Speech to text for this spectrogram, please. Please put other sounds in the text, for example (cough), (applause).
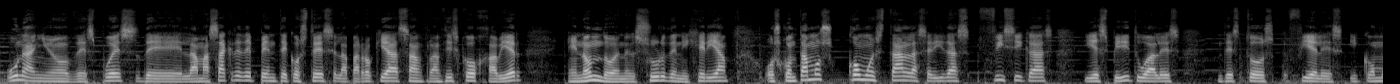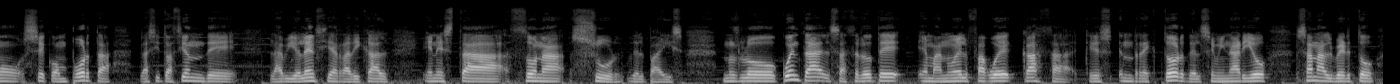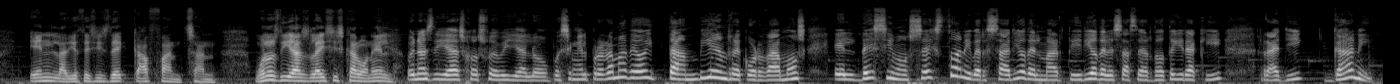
un año después de la masacre de Pentecostés en la parroquia San Francisco Javier, en Hondo, en el sur de Nigeria, os contamos cómo están las heridas físicas y espirituales de estos fieles y cómo se comporta la situación de la violencia radical en esta zona sur del país. Nos lo cuenta el sacerdote Emanuel Fagüe Caza, que es rector del seminario San Alberto en la diócesis de Cafanchan. Buenos días, Laisis Carbonel. Buenos días, Josué Villaló. Pues en el programa de hoy también recordamos el decimosexto aniversario del martirio del sacerdote iraquí Rajiv Ghani.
